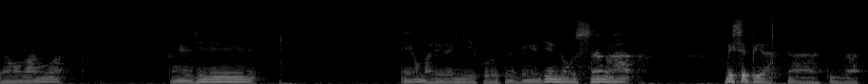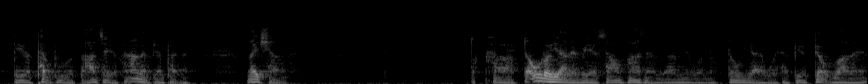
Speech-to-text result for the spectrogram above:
ရောင်ကတော့တကယ်ချင်းအဲအောင်မနေတဲ့ညီကိုလို့ခင်တကယ်ချင်းနိုဆန်းကမိတ်ဆက်ပေးတာအာသူကပေးတော့ဖတ်ဖို့တော့တားကြိုက်ရခဏနဲ့ပြန်ဖတ်တာလိုက်ရှာတခါတောက်လို့ရတယ်ပဲဆောင်းငှားဆန်ပြမျိုးပေါ့နော်တောက်ရတယ်ဝယ်ထားပြီးတော့ပျောက်သွားတယ်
